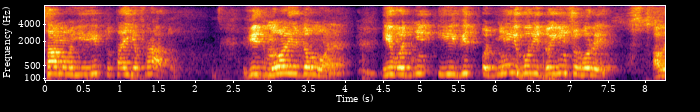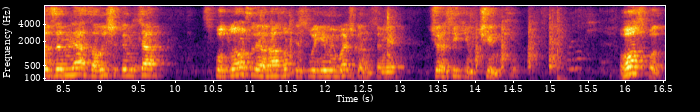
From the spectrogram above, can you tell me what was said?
самого Єгипту та Єфрату, від моря до моря, і, в одні, і від однієї гори до іншої гори. Але земля залишитиметься спотрошена разом із своїми мешканцями через їхні вчинки. Господь,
